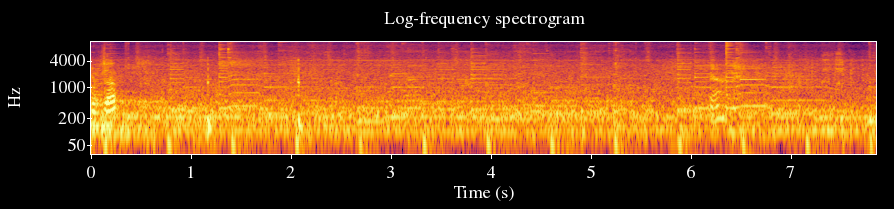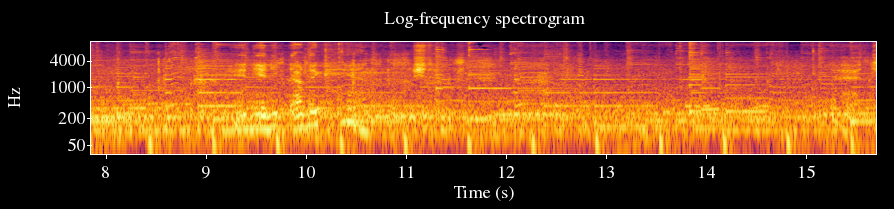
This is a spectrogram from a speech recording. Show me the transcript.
buradan yani işte. Evet.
